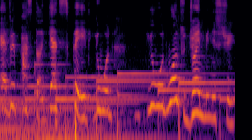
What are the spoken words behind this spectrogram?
every pastor gets paid, you would you would want to join ministry.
